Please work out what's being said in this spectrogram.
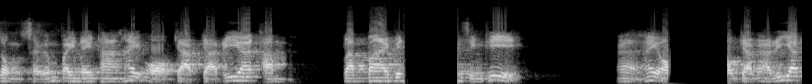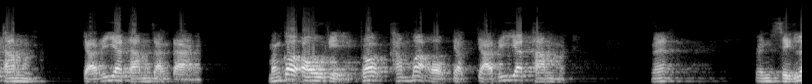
ส่งเสริมไปในทางให้ออกจากจริยธรรม กลับกลายเป็นสิ่งที่ให้ออกออกจากอริยธรรม จริยธรรมต่าง ๆ มันก็เอาสิเพราะคำว่าออกจากจริยธรรมนะเป็นศีล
